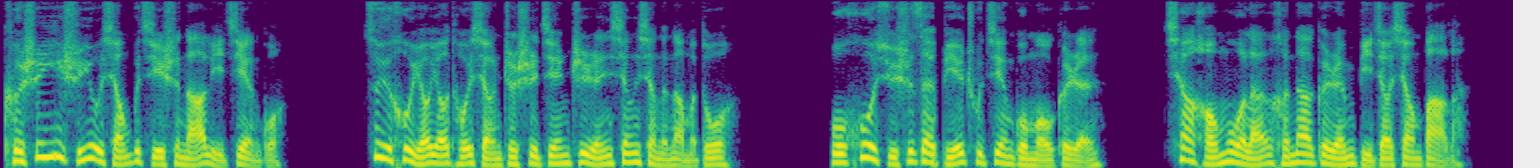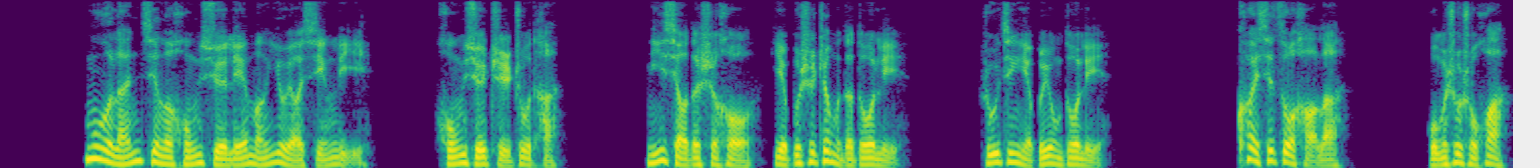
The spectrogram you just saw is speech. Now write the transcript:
可是，一时又想不起是哪里见过。最后摇摇头，想：这世间之人相像的那么多，我或许是在别处见过某个人，恰好墨兰和那个人比较像罢了。墨兰见了红雪，连忙又要行礼。红雪止住他：“你小的时候也不是这么的多礼，如今也不用多礼，快些坐好了，我们说说话。”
